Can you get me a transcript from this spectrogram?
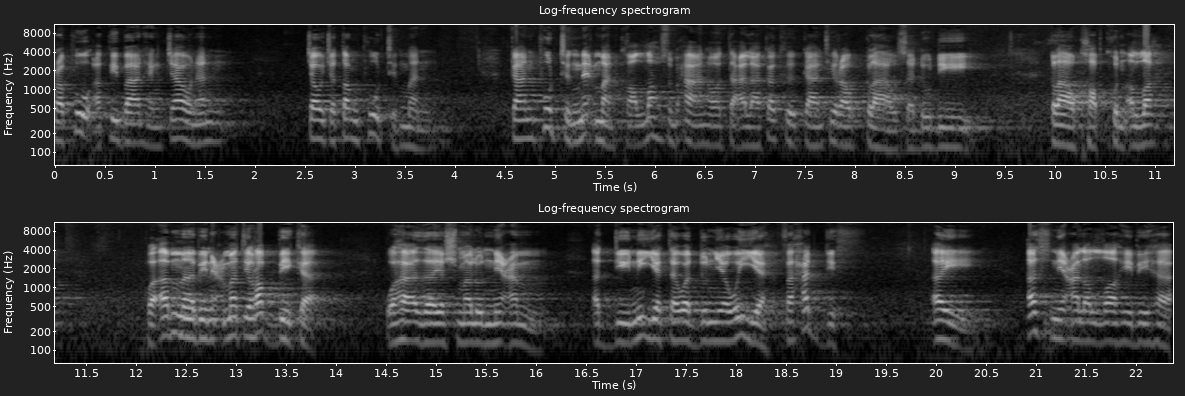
พระผู้อภิบาลแห่งเจ้านั้น จ้าจะต้องพูดถึงมัน การพูดถึงเนืหมัดของ Allah سبحانه และ تعالى ก็คือการที่เรากล่าวสดุดี กล่าวขอบคุณ Allah ว่าอัมมาบิเนืหมัติรับบิกะ وهذا يشمل النعم الدينية والدنيوية فحدث أي أثني على الله بها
